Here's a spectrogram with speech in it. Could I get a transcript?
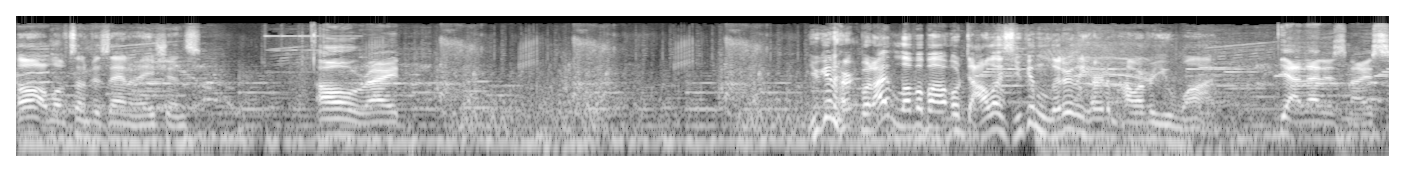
Oh, I love some of his animations. Oh right. You can hurt. What I love about Odolwa is you can literally hurt him however you want. Yeah, that is nice.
